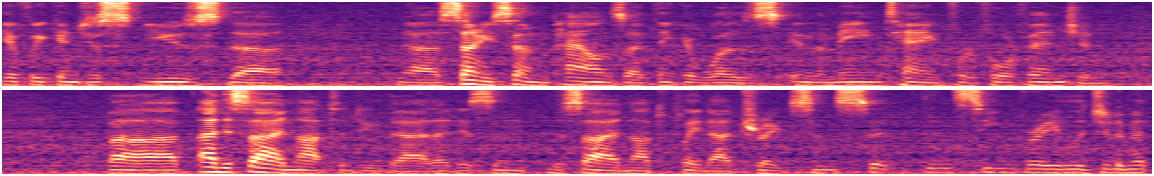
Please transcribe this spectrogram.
if we can just use the uh, 77 pounds, I think it was, in the main tank for the fourth engine. But I decided not to do that. I just decided not to play that trick since it didn't seem very legitimate.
